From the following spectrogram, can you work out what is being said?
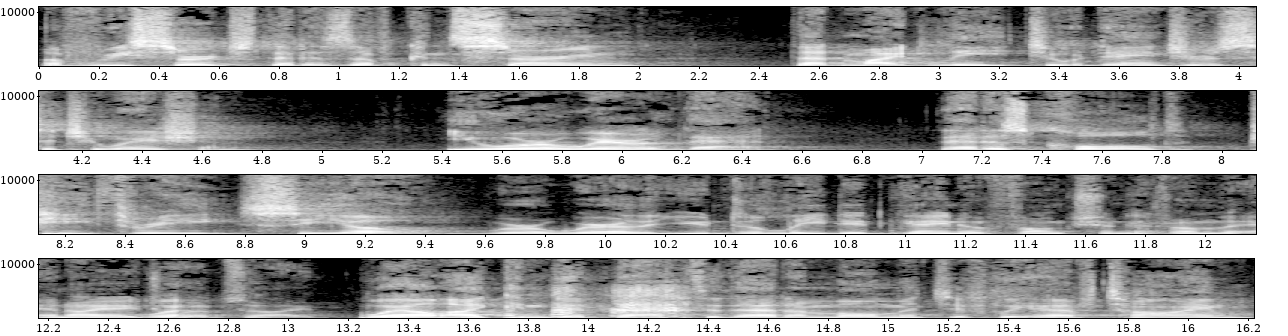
of research that is of concern that might lead to a dangerous situation. You are aware of that. That is called P3CO. We're aware that you deleted gain of function from the NIH Well- website. Well, I can get back to that in a moment if we have time.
